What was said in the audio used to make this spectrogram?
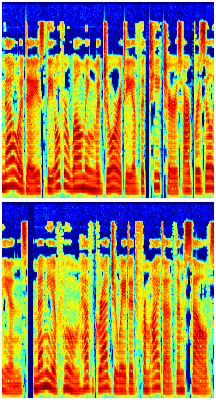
Nowadays the overwhelming majority of the teachers are Brazilians, many of whom have graduated from ITA themselves.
